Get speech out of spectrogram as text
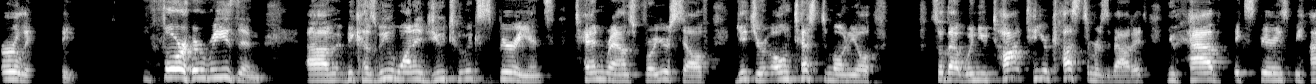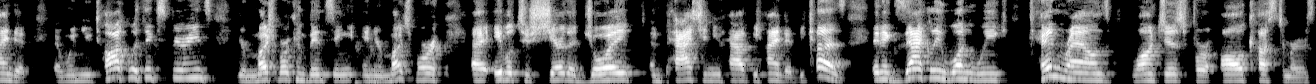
early for a reason um, because we wanted you to experience 10 rounds for yourself, get your own testimonial so that when you talk to your customers about it, you have experience behind it. And when you talk with experience, you're much more convincing and you're much more uh, able to share the joy and passion you have behind it. Because in exactly one week, 10 rounds launches for all customers.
